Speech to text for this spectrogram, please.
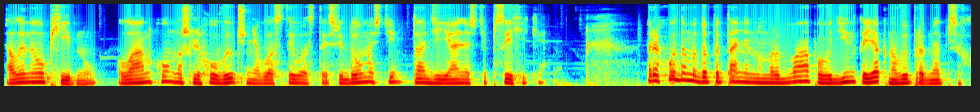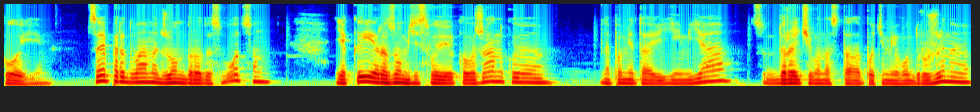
але необхідну ланку на шляху вивчення властивостей свідомості та діяльності психіки. Переходимо до питання номер 2 поведінка як новий предмет психології. Це перед вами Джон Бродес Вотсон, який разом зі своєю колежанкою, не пам'ятаю її ім'я, до речі, вона стала потім його дружиною.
